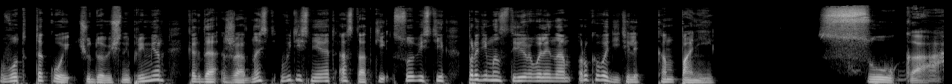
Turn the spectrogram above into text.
Вот такой чудовищный пример, когда жадность вытесняет остатки совести, продемонстрировали нам руководители компании. «Сука!»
